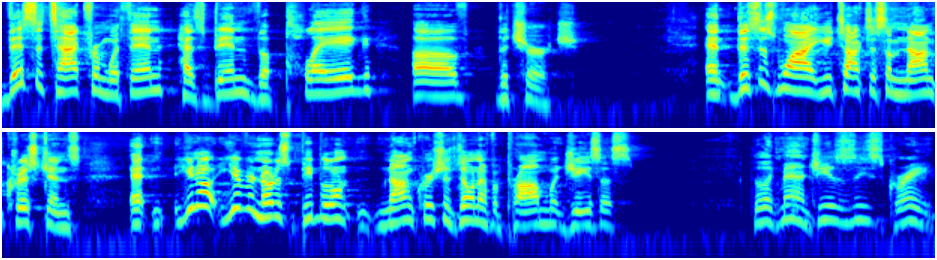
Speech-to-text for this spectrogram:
this attack from within has been the plague of the church. And this is why you talk to some non Christians, and you know, you ever notice people don't, non Christians don't have a problem with Jesus? They're like, man, Jesus, he's great.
